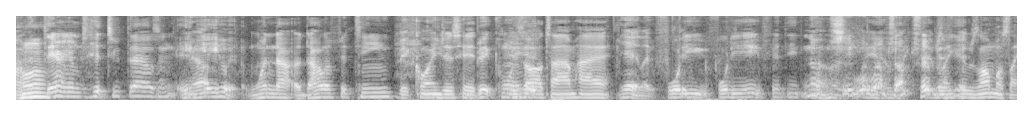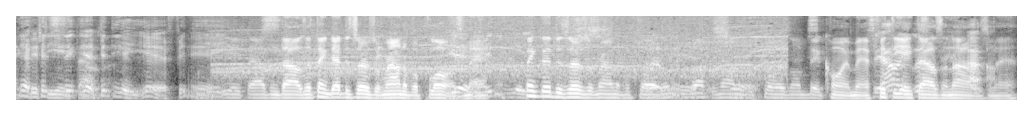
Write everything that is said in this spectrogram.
um, Ethereum just hit two thousand. ADA hit one dollar, fifteen. Bitcoin just hit Bitcoin's all time high. Yeah, like 40, 48, 50. No, shit, what, yeah, it was I'm like- tripping. like, it was almost like yeah, 58,000. Yeah, 58. Yeah, 58. Eight thousand dollars. I think that deserves a round of applause, Yeah, man. I think that deserves a round of applause. Let me drop a round of applause on Bitcoin, man. Fifty eight thousand dollars, man.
